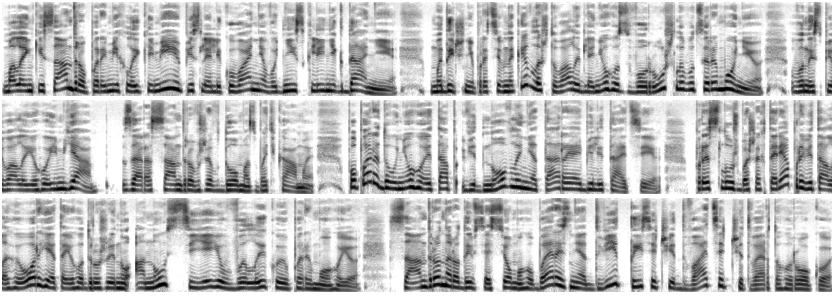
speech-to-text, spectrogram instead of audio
Маленький Сандро переміг лейкемію після лікування в одній з клінік Данії. Медичні працівники влаштували для нього зворушливу церемонію. Вони співали його ім'я. Зараз Сандро вже вдома з батьками. Попереду у нього етап відновлення та реабілітації. Прес-служба Шахтаря привітала Георгія та його дружину Ану з цією великою перемогою. Сандро народився 7 березня 2024 року.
